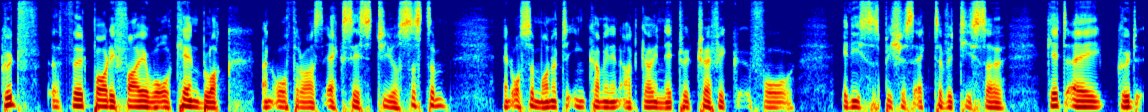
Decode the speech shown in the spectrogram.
good third-party firewall can block unauthorized access to your system and also monitor incoming and outgoing network traffic for any suspicious activity. So get a good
